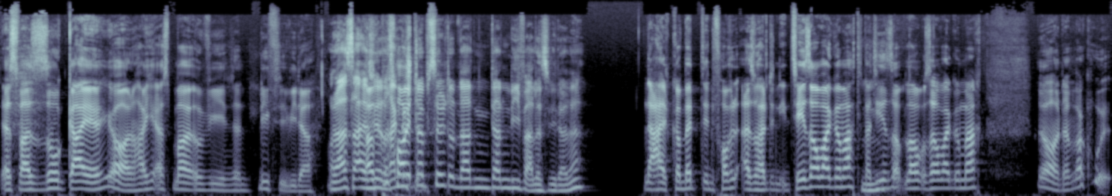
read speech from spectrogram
Das war so geil. Ja, dann habe ich erstmal irgendwie, dann lief sie wieder. Und hast du alles wieder dran gestöpselt und dann, dann lief alles wieder, ne? Na, halt komplett den Vorfeld, also halt den IC sauber gemacht, die Mhm. Platine sau sauber gemacht. Ja, dann war cool.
